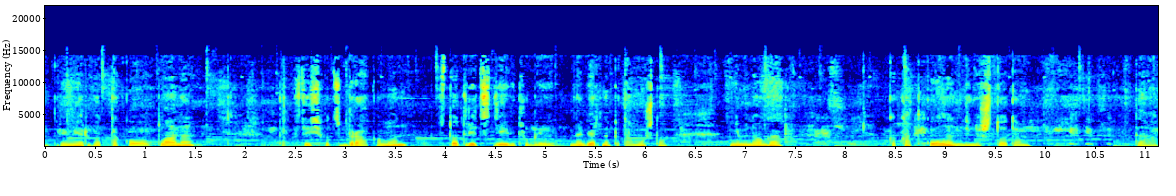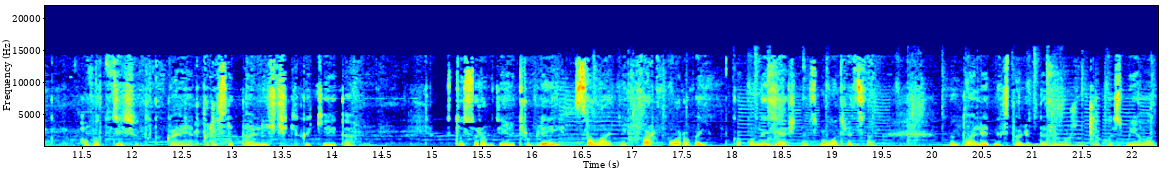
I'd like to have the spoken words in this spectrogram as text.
Например, вот такого плана. Так, здесь вот с браком он 139 рублей. Наверное, потому что немного как отколон или что там. Так, а вот здесь вот какая красота, листики какие-то. 149 рублей. Салатник фарфоровый. Как он изящно смотрится. На туалетный столик даже можно такой смело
